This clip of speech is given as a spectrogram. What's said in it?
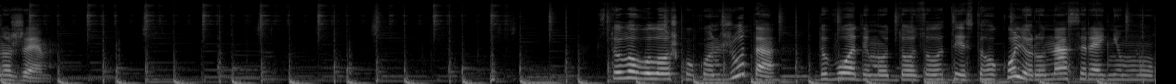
ножем. Столову ложку кунжута доводимо до золотистого кольору на середньому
